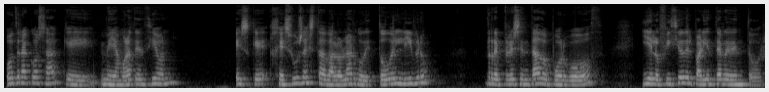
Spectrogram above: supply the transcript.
Otra cosa que me llamó la atención es que Jesús ha estado a lo largo de todo el libro representado por voz y el oficio del pariente redentor.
